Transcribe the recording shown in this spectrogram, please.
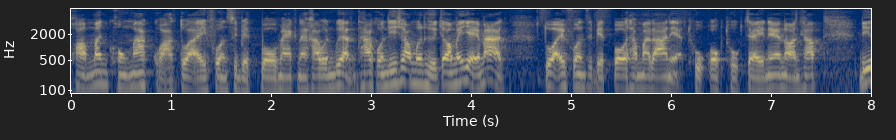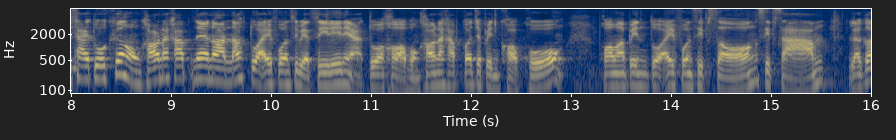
ความมั่นคงมากกว่าตัว iPhone 11 Pro Max นะครับเพื่อนๆถ้าคนที่ชอบมือถือจอไม่ใหญ่มาก ตัว iPhone 11 Pro ธรรมดาเนี่ยถูกอกถูกใจแน่นอนครับดีไซน์ตัวเครื่องของเขานะครับแน่นอนเนาะตัว iPhone 11 Series เนี่ยตัวขอบของเขานะครับก็จะเป็นขอบโค้ง พอมาเป็นตัว iPhone 12 13 แล้วก็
